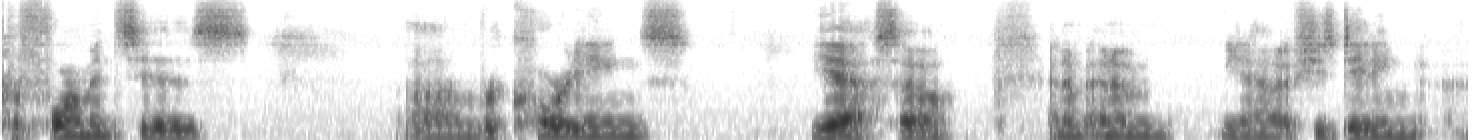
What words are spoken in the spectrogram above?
performances, um, recordings. Yeah, so, and I'm, and I'm, you know, if she's dating, uh,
